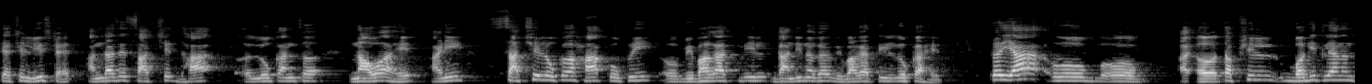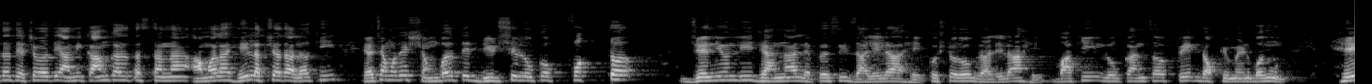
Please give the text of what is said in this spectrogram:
त्याचे लिस्ट आहेत. अंदाजे सातशे दहा लोकांचं नावं आहेत. आणि सातशे लोक हा कोकणी विभागातील गांधीनगर विभागातील लोक आहेत. तर या तपशील बघितल्यानंतर त्याच्यावरती आम्ही काम करत असताना आम्हाला हे लक्षात आलं की याच्यामध्ये शंभर ते दीडशे लोक फक्त जेन्युअनली ज्यांना लेप्रसी झालेला आहे कुष्ठरोग झालेला आहे बाकी लोकांचं फेक डॉक्युमेंट बनवून हे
